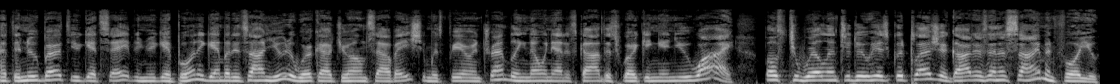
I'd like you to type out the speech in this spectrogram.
At the new birth, you get saved and you get born again, but it's on you to work out your own salvation with fear and trembling, knowing that it's God that's working in you. Why? Both to will and to do His good pleasure. God has an assignment for you.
